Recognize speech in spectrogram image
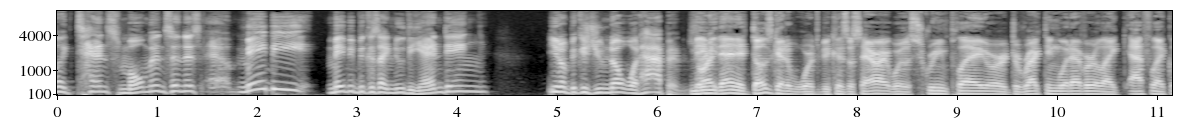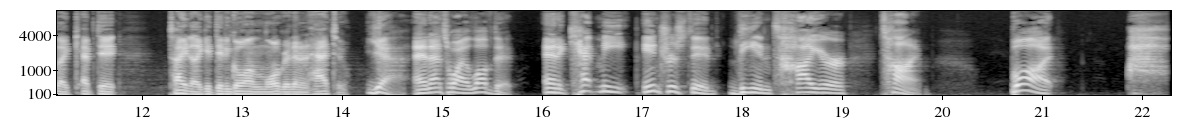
like tense moments in this Uh, maybe maybe because i knew the ending you know because you know what happens Maybe right? then it does get awards because they'll say, all right, well, the screenplay or directing, whatever, like Affleck, like kept it tight, like it didn't go on longer than it had to. yeah and that's why i loved it and it kept me interested the entire time but ah,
